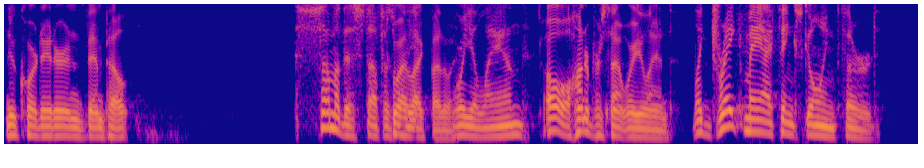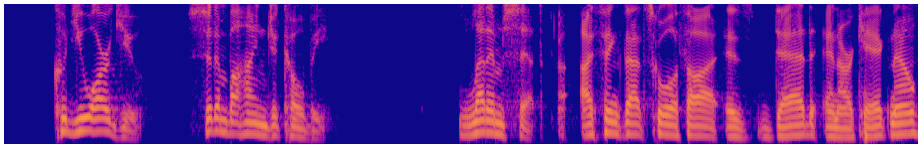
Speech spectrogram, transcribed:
New coordinator in Van Pelt. Some of this stuff is what I where you- like, by the way. where you land. Oh, 100% where you land. Like Drake Maye, I think's going third. Could you argue sit him behind Jacoby? Let him sit. I think that school of thought is dead and archaic now.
